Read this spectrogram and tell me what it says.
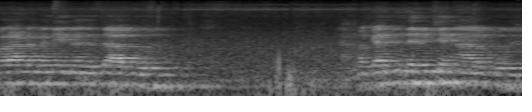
போராட்டம் பண்ணி என்ன நிறுத்த ஆக போகுது? நம்ம கருத்து தெரிவிச்சு என்ன ஆக போகுது?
